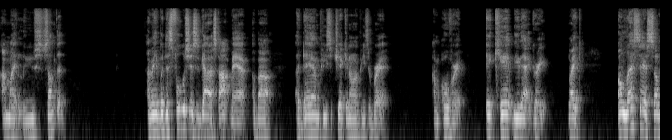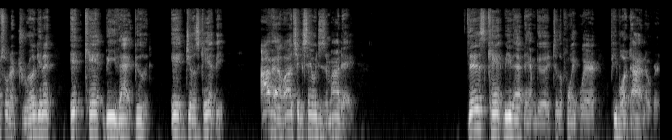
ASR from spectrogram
I might lose something. I mean, but this foolishness has got to stop, man, about a damn piece of chicken on a piece of bread. I'm over it. It can't be that great. Like, unless there's some sort of drug in it, it can't be that good. It just can't be. I've had a lot of chicken sandwiches in my day. This can't be that damn good to the point where people are dying over it.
